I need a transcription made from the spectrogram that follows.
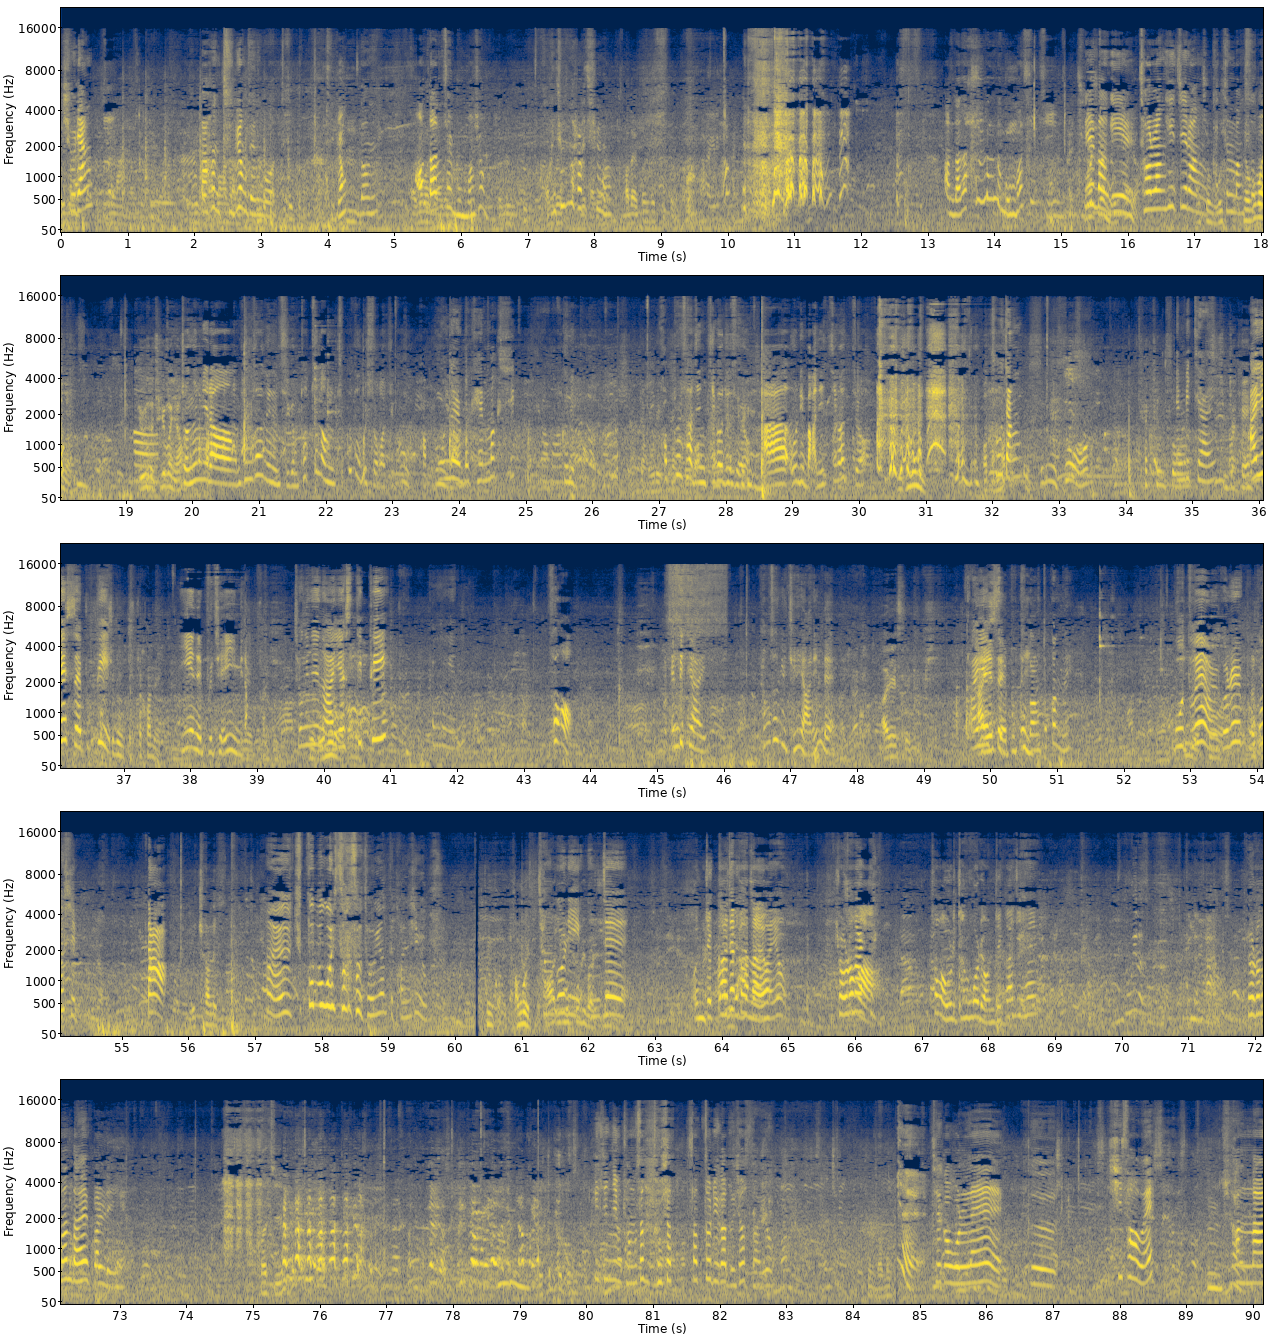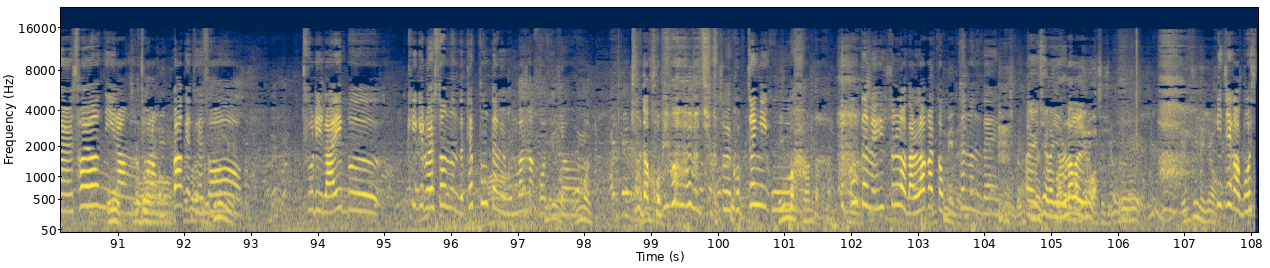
주량? 나 한 두 병 되는 것 같아. 두 병? 너는? 아, 나는 잘 못 마셔. 거짓말 하지 마. 던질 수 있도록. 아, 나는 한 병도 못 마시지. 1박 2일 저랑 희지랑 좀 같은 방 쓰고 어, 7번이야? 정윤이랑 평석이는 지금 토트넘 축구 보고 있어가지고 바쁩니다. 오늘 뭐 개막식이라고 그니까. 커플 사진 찍어주세요. 아, 우리 많이 찍었죠. 소장 써. MBTI. ISFP. E ENFJ입니다. 종이는 ISTP 평소에는 서가, MBTI 평석이 제일 아닌데. ISFP. ISFP 어, 나랑 똑같네 모두의 얼굴을 보고 싶다 리찰리스. 아, 애들 축구 보고 있어서 저희한테 관심이 없어 그러니까 가고 있어. 장거리 언제 언제까지 언제까지 하나요? 하나요? 결혼할 서가, 때 서가 우리 단골이 언제까지 해? 결혼한다 해 빨리 맞지? 희진님 경상도 샷, 사투리가 늦었어요 네. 제가 원래 그 시사회. 간날 서연이랑 오, 저랑. 못 가게 돼서 둘이 라이브 키기로 했었는데 태풍 때문에 못 만났거든요. 둘 다 겁이 많아가지고. 저희 겁쟁이고. 태풍 때문에 휩쓸려 날아갈까 못했는데 아니, 제가 연락을. 내려왔어 지금. 그래. 왼쪽이냐? 희지가 멋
